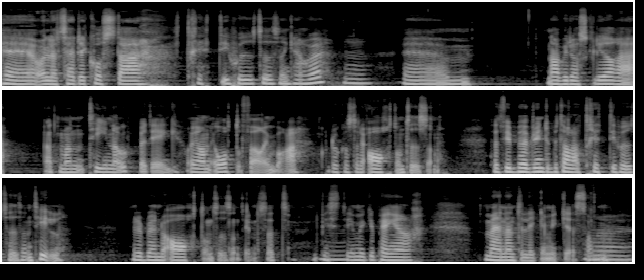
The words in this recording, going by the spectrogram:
eh, och låt säga det kostar 37 000 kanske. Mm. Ehm, när vi då skulle göra att man tinar upp ett ägg och gör en återföring bara, då kostar det 18 000. Så att vi behövde inte betala 37 000 till. Men det blev ändå 18 000 till. Så att visst, det är mycket pengar, men inte lika mycket som Nej.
